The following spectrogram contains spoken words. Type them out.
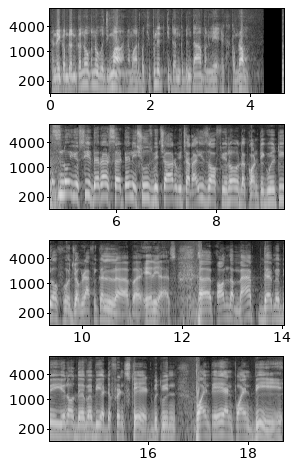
hendai kamdan kano kano gajima namar baki pulit kidan kebenta ban liya yakakamram No, you see, there are certain issues which are which arise of you know the contiguity of geographical uh, areas. Uh, on the map, there may be you know there may be a different state between point A and point B,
